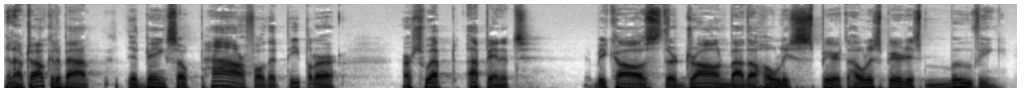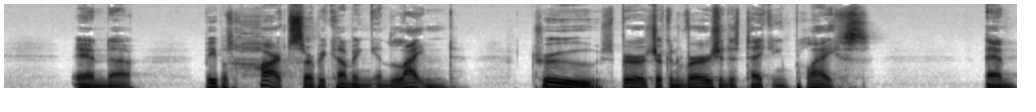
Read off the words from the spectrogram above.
And I'm talking about it being so powerful that people are, are swept up in it because they're drawn by the Holy Spirit. The Holy Spirit is moving, and uh, people's hearts are becoming enlightened. True spiritual conversion is taking place. And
